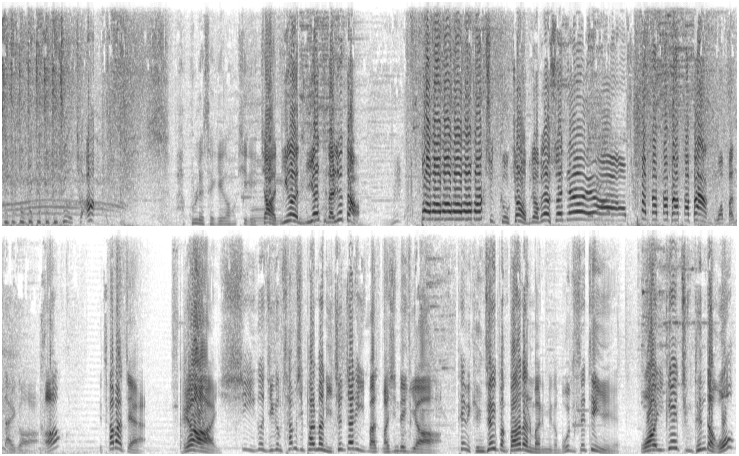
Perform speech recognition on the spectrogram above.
쭉쭉쭉쭉쭉쭉쭉 자, 아! 아 굴레 세 개가 확실히. 자 니가 니한테 날렸다 빠바바바바박 슉 자, 뭐야 뭐야 쏴야 파파파파파팡 와 봤나 이거 어? 잡았지? 야, 씨, 이거 지금 38만 2천짜리 마신덱이야. 템이 굉장히 빵빵하다는 말입니다. 모든 세팅이. 와, 이게 지금 된다고?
